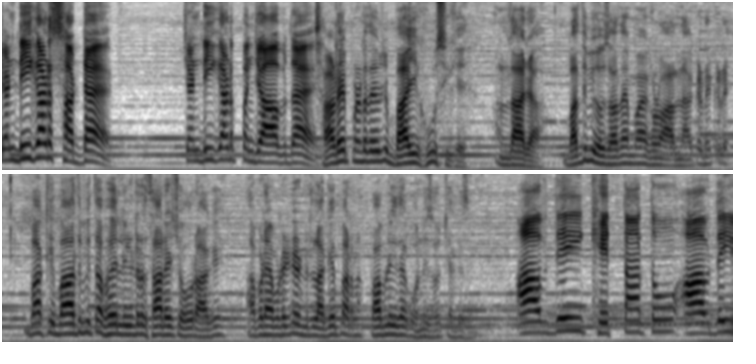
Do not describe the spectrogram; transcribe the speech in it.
ਚੰਡੀਗੜ੍ਹ ਸਾਡਾ ਹੈ ਚੰਡੀਗੜ੍ਹ ਪੰਜਾਬ ਦਾ ਹੈ। ਸਾਡੇ ਪਿੰਡ ਦੇ ਵਿੱਚ 22 ਖੂਹ ਸੀਗੇ ਅੰਦਾਜ਼ਾ। ਵੱਧ ਵੀ ਹੋ ਸਕਦਾ ਮੈਂ ਗਣਵਾ ਲੈਣਾ ਕਿਹੜੇ ਕਿਹੜੇ। ਬਾਕੀ ਬਾਅਦ ਵੀ ਤਾਂ ਫਿਰ ਲੀਡਰ ਸਾਰੇ ਚੋਰ ਆ ਗਏ ਆਪਣੇ ਆਪਣੇ ਢਿੱਡ ਲਾਗੇ ਭਰਨ ਪਬਲਿਕ ਦਾ ਕੋਈ ਨਹੀਂ ਸੋਚਿਆ ਕਿਸੇ ਨੇ। ਆਪਦੇ ਹੀ ਖੇਤਾਂ ਤੋਂ ਆਪਦੇ ਹੀ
